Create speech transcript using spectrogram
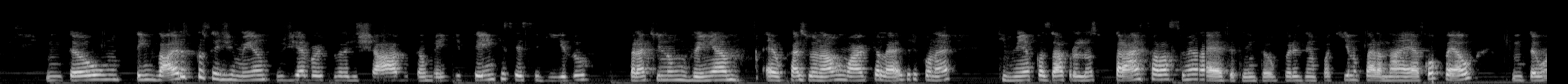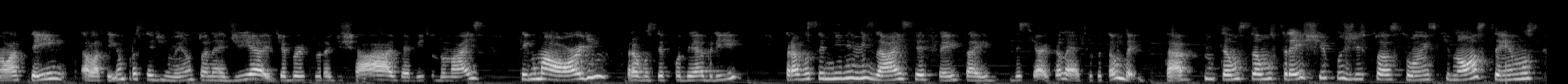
Então, tem vários procedimentos de abertura de chave também que tem que ser seguido para que não venha é, ocasionar um arco elétrico, né? Que venha causar problemas para a instalação elétrica. Então, por exemplo, aqui no Paraná é a Copel, então ela tem, ela tem um procedimento né, de, de abertura de chave ali e tudo mais. Tem uma ordem para você poder abrir, para você minimizar esse efeito aí desse arco elétrico também, tá? Então são os três tipos de situações que nós temos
